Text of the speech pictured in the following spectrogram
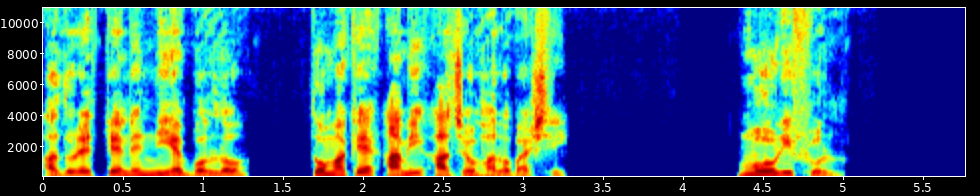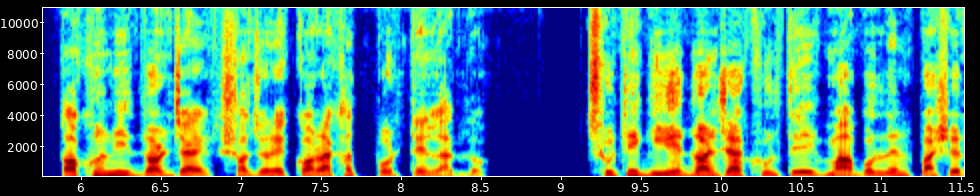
আদরে টেনে নিয়ে বলল, তোমাকে আমি আজও ভালোবাসি। মৌরিফুল তখনই দরজায় সজোরে করাঘাত পড়তে লাগল। ছুটে গিয়ে দরজা খুলতেই মা বললেন, পাশের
